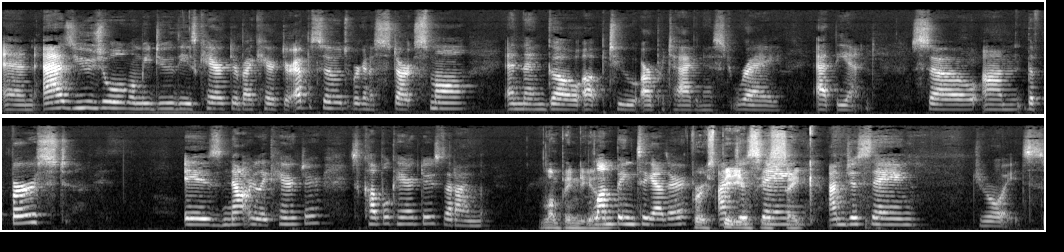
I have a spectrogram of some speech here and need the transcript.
And as usual, when we do these character by character episodes, we're going to start small and then go up to our protagonist, Rey, at the end. So um, the first is not really a character, it's a couple characters that I'm Lumping together. lumping together. For I'm just expediency's saying, sake. I'm just saying droids.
